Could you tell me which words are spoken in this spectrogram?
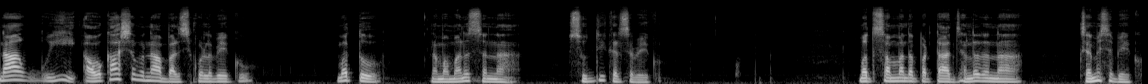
ನಾವು ಈ ಅವಕಾಶವನ್ನು ಬಳಸಿಕೊಳ್ಳಬೇಕು ಮತ್ತು ನಮ್ಮ ಮನಸ್ಸನ್ನು ಶುದ್ಧೀಕರಿಸಬೇಕು. ಮತ್ತು ಸಂಬಂಧಪಟ್ಟ ಜನರನ್ನು ಕ್ಷಮಿಸಬೇಕು.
